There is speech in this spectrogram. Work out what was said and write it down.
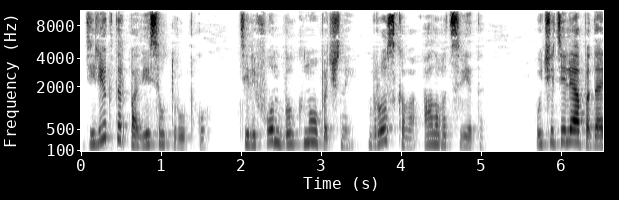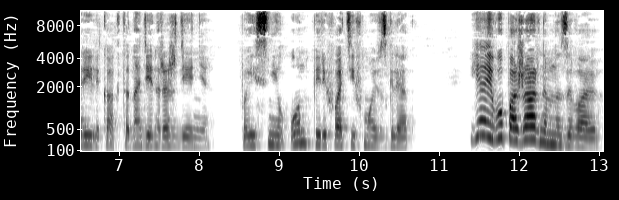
Директор повесил трубку. Телефон был кнопочный, броского алого цвета. «Учителя подарили как-то на день рождения», — пояснил он, перехватив мой взгляд. «Я его пожарным называю.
